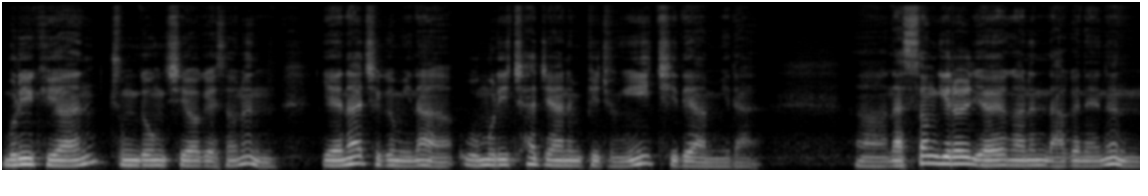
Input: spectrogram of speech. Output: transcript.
물이 귀한 중동 지역에서는 예나 지금이나 우물이 차지하는 비중이 지대합니다. 어, 낯선 길을 여행하는 나그네는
